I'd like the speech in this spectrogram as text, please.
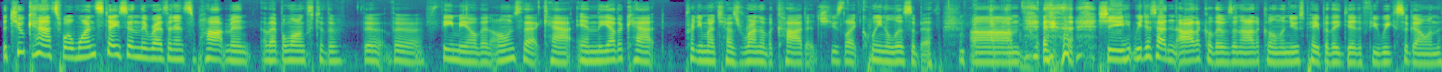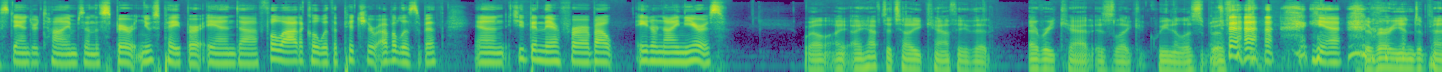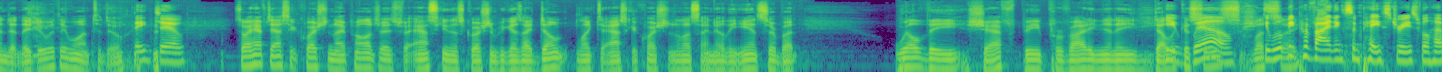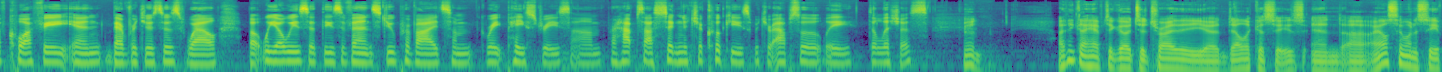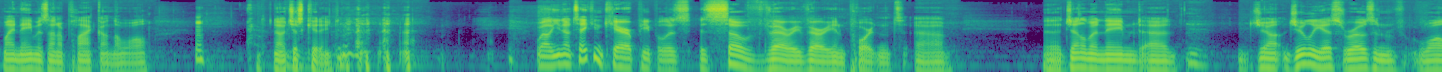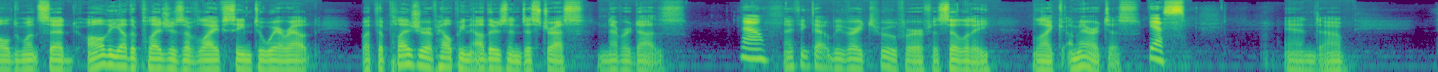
The two cats, well, one stays in the resident's apartment that belongs to the, the, the female that owns that cat, and the other cat pretty much has run of the cottage. She's like Queen Elizabeth. Um, she, we just had an article. There was an article in the newspaper they did a few weeks ago in the Standard Times and the Spirit newspaper, and uh, full article with a picture of Elizabeth, and she's been there for about eight or nine years. Well, I, I have to tell you, Kathy, that every cat is like Queen Elizabeth. yeah, They're very independent. They do what they want to do. they do. So I have to ask a question. I apologize for asking this question because I don't like to ask a question unless I know the answer. But will the chef be providing any delicacies? He will. he will be providing some pastries. We'll have coffee and beverages as well. But we always at these events do provide some great pastries. Um, perhaps our signature cookies, which are absolutely delicious. Good. I think I have to go to try the uh, delicacies, and uh, I also want to see if my name is on a plaque on the wall. No, just kidding. well, you know, taking care of people is, is so very, very important. Uh, a gentleman named uh, jo- Julius Rosenwald once said, All the other pleasures of life seem to wear out, but the pleasure of helping others in distress never does. No. I think that would be very true for a facility like Emeritus. Yes. And uh,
